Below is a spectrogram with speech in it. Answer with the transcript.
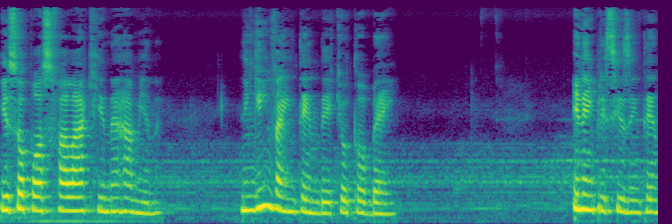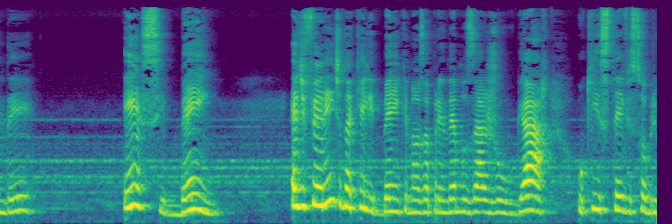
Isso eu posso falar aqui, né, Ramina? Ninguém vai entender que eu tô bem. E nem precisa entender. Esse bem é diferente daquele bem que nós aprendemos a julgar o que esteve sob,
